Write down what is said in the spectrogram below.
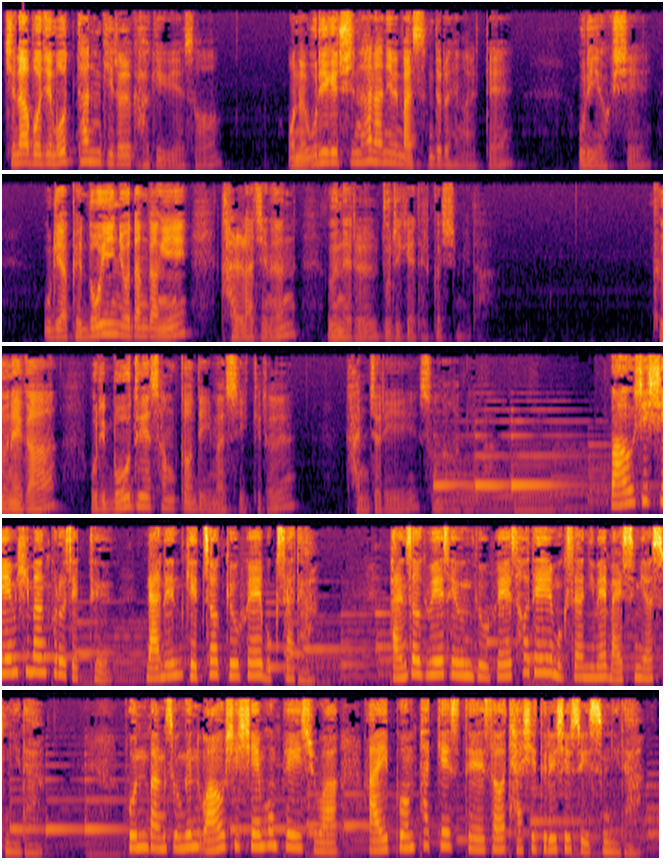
지나보지 못한 길을 가기 위해서 오늘 우리에게 주신 하나님의 말씀대로 행할 때 우리 역시 우리 앞에 놓인 요단강이 갈라지는 은혜를 누리게 될 것입니다. 그 은혜가 우리 모두의 삶 가운데 임할 수 있기를 간절히 소망합니다. 와우 CCM 희망 프로젝트 나는 개척교회 목사다. 반석 위에 세운 교회 서대일 목사님의 말씀이었습니다. 본 방송은 와우 CCM 홈페이지와 아이폰 팟캐스트에서 다시 들으실 수 있습니다.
